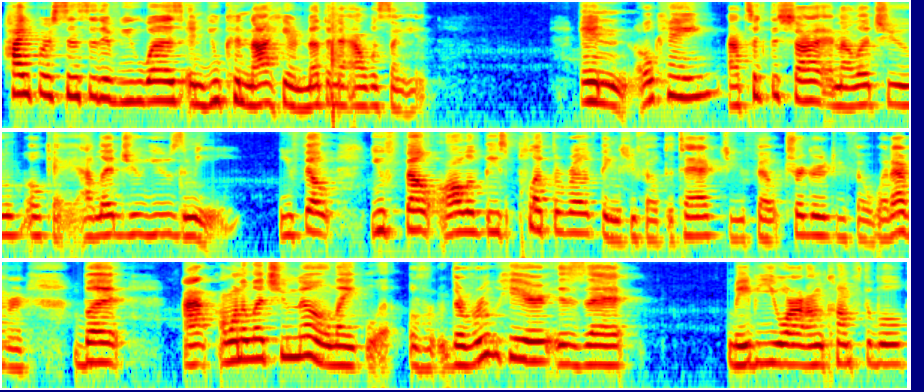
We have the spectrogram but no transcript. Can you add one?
hypersensitive you was and you could not hear nothing that I was saying. And okay, I took the shot and I let you, okay, I let you use me. You felt you felt all of these plethora of things. You felt attacked, you felt triggered, you felt whatever. But I, I want to let you know, like the root here is that maybe you are uncomfortable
